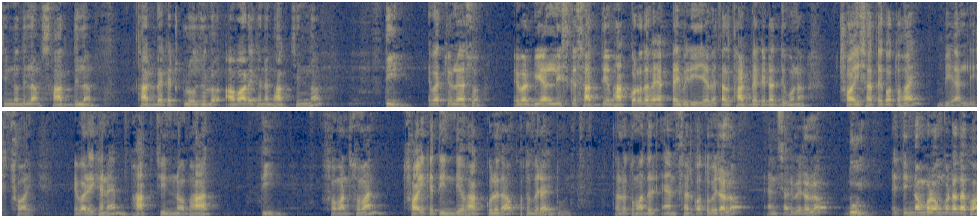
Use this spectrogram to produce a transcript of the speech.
চিহ্ন দিলাম, সাত দিলাম। থার্ড ব্র্যাকেট ক্লোজ হলো। আবার এখানে ভাগ চিহ্ন তিন। এবার চলে আসো। এবার বিয়াল্লিশকে সাত দিয়ে ভাগ করো, দেখো একটাই বেরিয়ে যাবে, তাহলে থার্ড ব্র্যাকেট আর দেবো না। ছয় সাথে কত হয়? বিয়াল্লিশ, ছয়। এবার এখানে ভাগ চিহ্ন ভাগ তিন। সমান সমান ছয়কে তিন দিয়ে ভাগ করে দাও, কত বেরোয়? দুই। তাহলে তোমাদের অ্যান্সার কত বেরালো? অ্যান্সার বেরোলো দুই। এই তিন নম্বর অঙ্কটা দেখো।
